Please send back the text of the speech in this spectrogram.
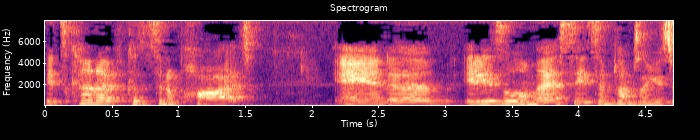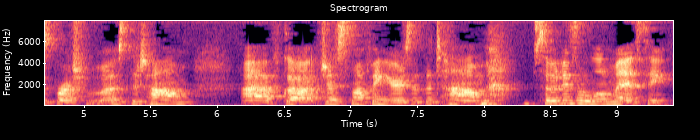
It's kind of, because it's in a pot and um, it is a little messy. Sometimes I use a brush but most of the time I've got just my fingers at the time. so it is a little messy,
